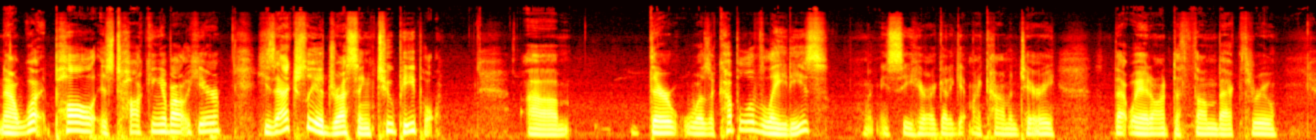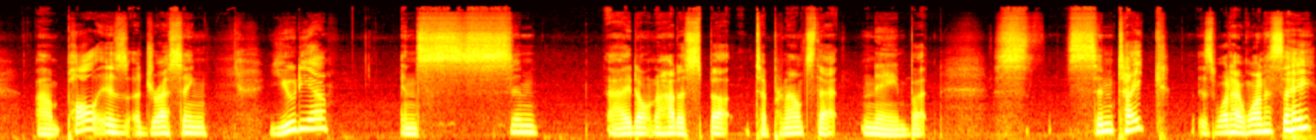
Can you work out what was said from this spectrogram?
Now, what Paul is talking about here, he's actually addressing two people. Um, there was a couple of ladies. Let me see here. I got to get my commentary. That way I don't have to thumb back through. Um, Paul is addressing Euodia and Sin. I don't know how to spell to pronounce that name, but Syntyche is what I want to say.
